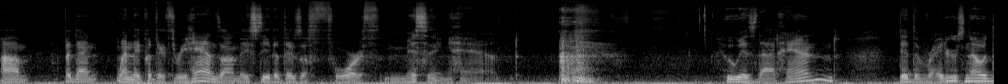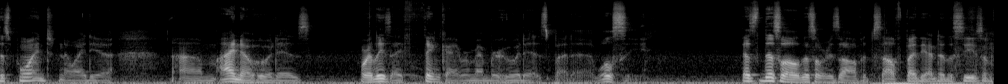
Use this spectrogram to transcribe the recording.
Um, but then when they put their three hands on, they see that there's a fourth missing hand. Who is that hand? Did the writers know at this point? No idea. Um, I know who it is, or at least I think I remember who it is, but uh, we'll see. This this will this will resolve itself by the end of the season.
